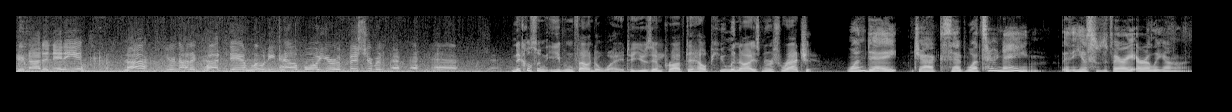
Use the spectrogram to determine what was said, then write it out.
You're not an idiot? Huh? You're not a goddamn loony now, boy. You're a fisherman. Nicholson even found a way to use improv to help humanize Nurse Ratched. One day, Jack said, What's her name? This was very early on.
